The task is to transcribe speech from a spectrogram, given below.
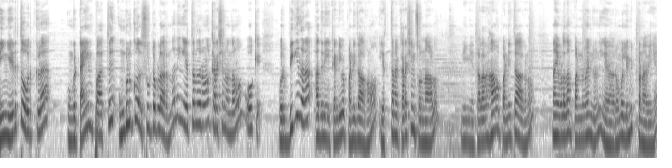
நீங்கள் எடுத்த ஒர்க்கில் உங்கள் டைம் பார்த்து உங்களுக்கும் அது சூட்டபுளாக இருந்தால் நீங்கள் எத்தனை தடவை கரெக்ஷன் வந்தாலும் ஓகே ஒரு பிகினராக அது நீங்கள் கண்டிப்பாக பண்ணி தான் ஆகணும். எத்தனை கரெக்ஷன் சொன்னாலும் நீங்கள் தளராமல் பண்ணி தான் ஆகணும். நான் இவ்வளோ தான் பண்ணுவேன்னு நீங்கள் ரொம்ப லிமிட் பண்ணாதீங்க.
